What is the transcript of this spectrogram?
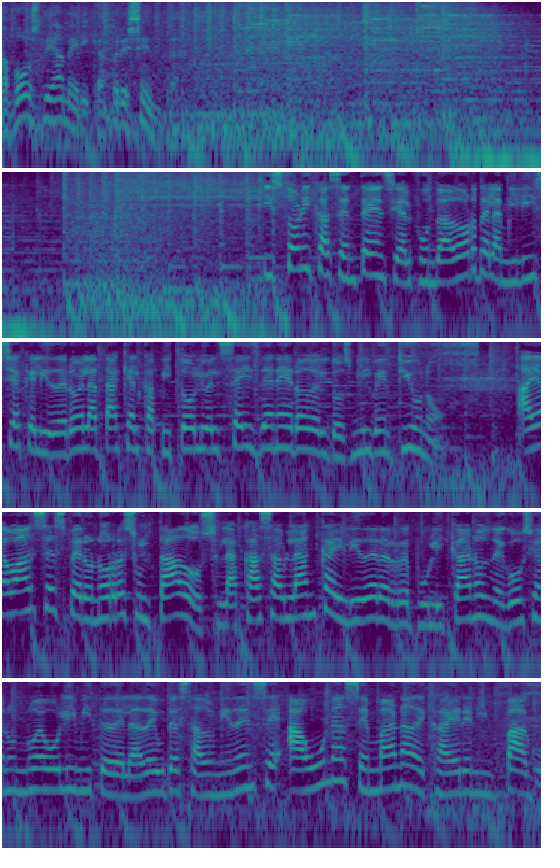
voz de América presenta. Histórica sentencia. El fundador de la milicia que lideró el ataque al Capitolio el 6 de enero del 2021. Hay avances pero no resultados. La Casa Blanca y líderes republicanos negocian un nuevo límite de la deuda estadounidense a una semana de caer en impago.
